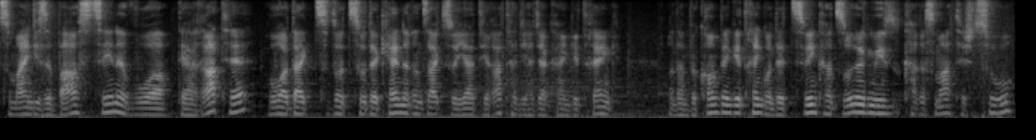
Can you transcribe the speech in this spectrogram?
zum einen diese Bar-Szene, wo er der Ratte, wo er da zu, zu, der Kellnerin sagt, so, ja, die Ratte, die hat ja kein Getränk. Und dann bekommt er ein Getränk und der zwinkert so irgendwie charismatisch zu.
